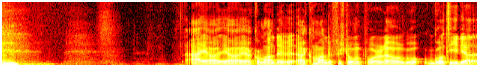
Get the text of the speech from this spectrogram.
Mm. Nej, jag, jag, jag, kommer aldrig, jag kommer aldrig förstå mig på det där och gå, gå tidigare.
